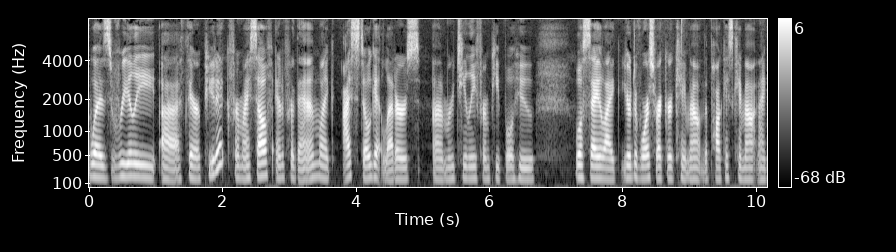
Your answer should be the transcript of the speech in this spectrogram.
was really uh, therapeutic for myself and for them. Like, I still get letters um, routinely from people who will say, like, your divorce record came out and the podcast came out, and I,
